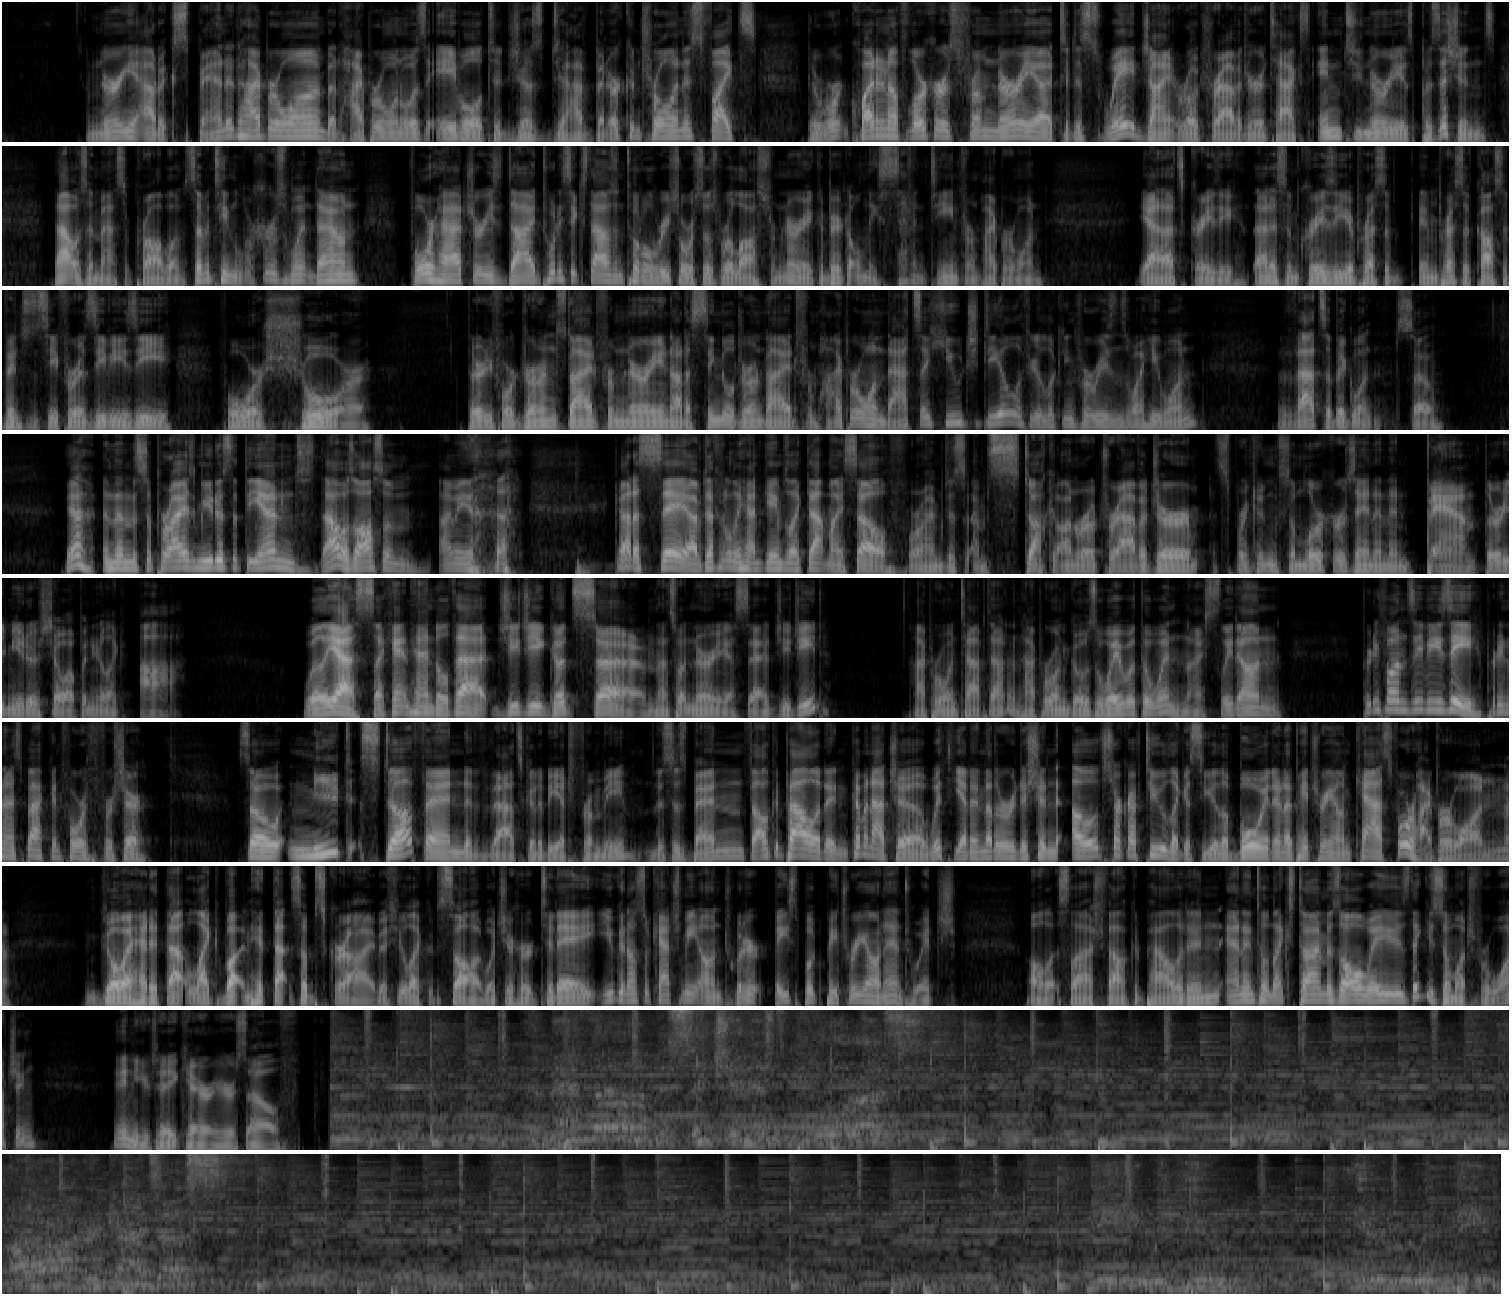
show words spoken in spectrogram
Nuria out expanded Hyper One, but Hyper One was able to just have better control in his fights. There weren't quite enough lurkers from Nuria to dissuade giant Roach Ravager attacks into Nuria's positions. That was a massive problem. 17 lurkers went down, four hatcheries died, 26,000 total resources were lost from Nuria compared to only 17 from Hyper One. Yeah, that's crazy. That is some crazy impressive impressive cost efficiency for a ZVZ for sure. 34 drones died from Nuri, not a single drone died from Hyper One. That's a huge deal if you're looking for reasons why he won. That's a big one. So, yeah. And then the surprise mutas at the end. That was awesome. I mean, gotta say, I've definitely had games like that myself where I'm just, I'm stuck on Roach Ravager, sprinkling some lurkers in, and then bam, 30 mutas show up, and you're like, ah, well, yes, I can't handle that. GG, good sir. And that's what Nuria said. GG'd. Hyper One tapped out, and Hyper One goes away with the win. Nicely done. Pretty fun ZVZ. Pretty nice back and forth for sure. So neat stuff, and that's going to be it from me. This has been Falcon Paladin coming at you with yet another edition of StarCraft 2 Legacy of the Void and a Patreon cast for Hyper One. Go ahead, hit that like button, hit that subscribe if you like what you saw what you heard today. You can also catch me on Twitter, Facebook, Patreon, and Twitch all at slash Falcon Paladin. And until next time, as always, thank you so much for watching, and you take care of yourself.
